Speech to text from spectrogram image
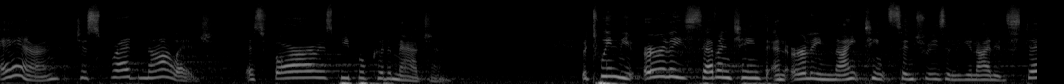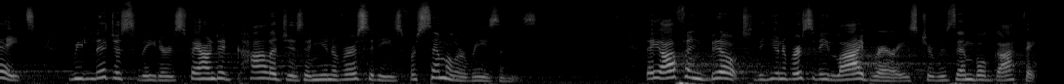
and to spread knowledge as far as people could imagine. Between the early 17th and early 19th centuries in the United States, religious leaders founded colleges and universities for similar reasons. They often built the university libraries to resemble Gothic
